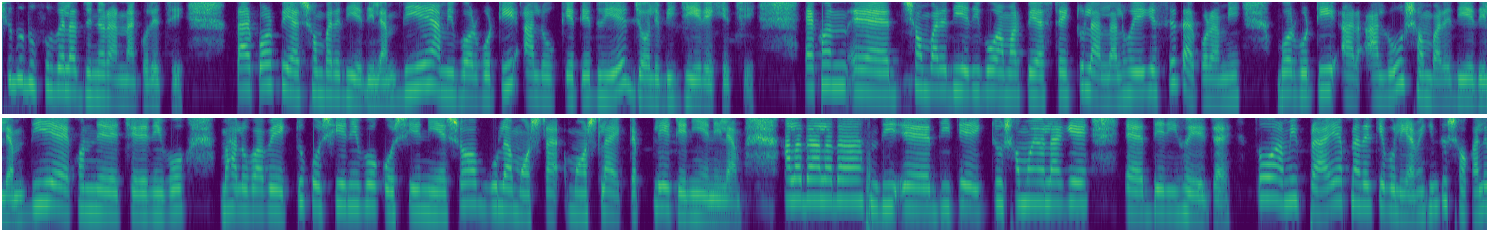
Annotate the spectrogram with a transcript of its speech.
শুধু দুপুরবেলার জন্য রান্না করেছি। তারপর পেঁয়াজ সোমবারে দিয়ে দিলাম। দিয়ে আমি বরবটি, আলু কেটে ধুয়ে জলে ভিজিয়ে রেখেছি। এখন সোমবারে দিয়ে দিব। আমার পেঁয়াজটা একটু লাল লাল হয়ে গেছে, তারপর আমি বরবটি আর আলু সোমবারে দিয়ে দিলাম। দিয়ে এখন নেড়ে ছেড়ে নিব। ভালোভাবে একটু কষিয়ে নিব। কষিয়ে নিয়ে সবগুলা মশলা মশলা একটা প্লেটে নিয়ে নিলাম। আলাদা আলাদা দিতে একটু সময়ও লাগে দেরি হয়ে যায়। তো আমি প্রায় আপনাদেরকে বলি আমি কিন্তু সকালে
